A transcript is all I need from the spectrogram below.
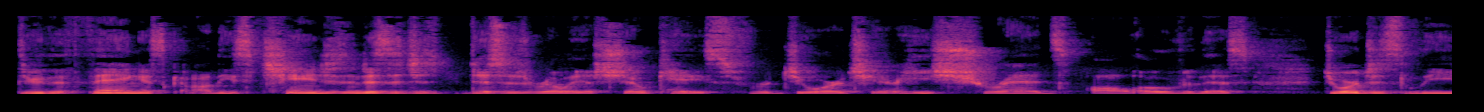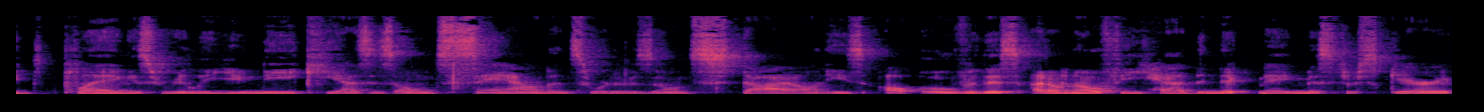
Do the thing. It's got all these changes, and this is just, this is really a showcase for George here. He shreds all over this. George's lead playing is really unique. He has his own sound and sort of his own style, and he's all over this. I don't know if he had the nickname Mr. Scary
